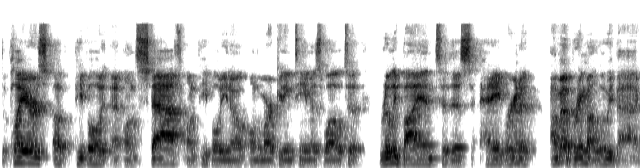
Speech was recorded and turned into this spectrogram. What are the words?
the players, of people on staff, on people, you know, on the marketing team as well to really buy into this. Hey, we're going to, I'm going to bring my Louis bag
